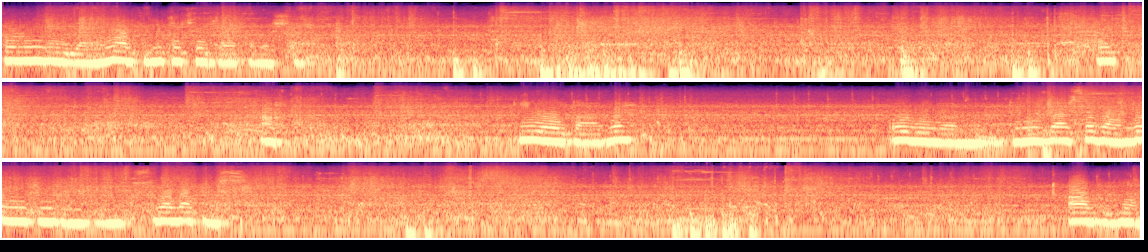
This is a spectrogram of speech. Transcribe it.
Sorun değil yani. Her türlü kaçarız arkadaşlar. Oy. İyi oldu abi. O beni olmadı. Temizlerse ben de temizleyeyim. Kusura bakmasın. Abi lan.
